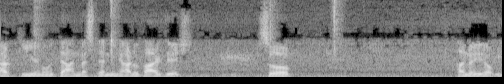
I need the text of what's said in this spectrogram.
আর টিমের মধ্যে আন্ডারস্ট্যান্ডিং আরও বাড়বে। সো ভালোই হবে।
